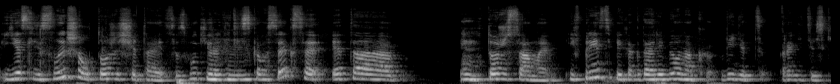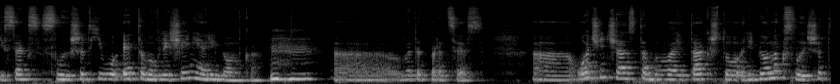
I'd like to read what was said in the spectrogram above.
Если слышал, тоже считается. Звуки mm-hmm. родительского секса это то же самое. И в принципе, когда ребенок видит родительский секс, слышит его, это вовлечение ребенка mm-hmm. э, в этот процесс. Э, очень часто бывает так, что ребенок слышит,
